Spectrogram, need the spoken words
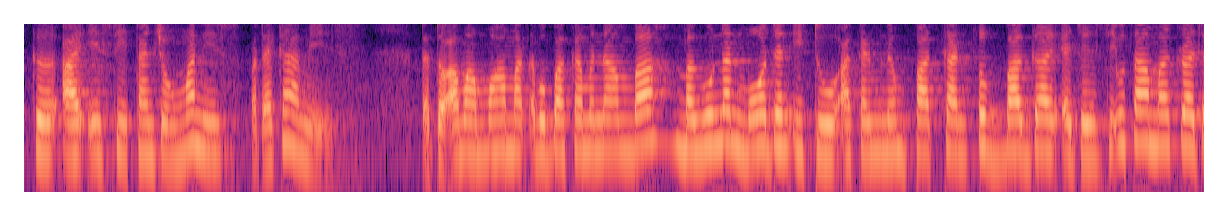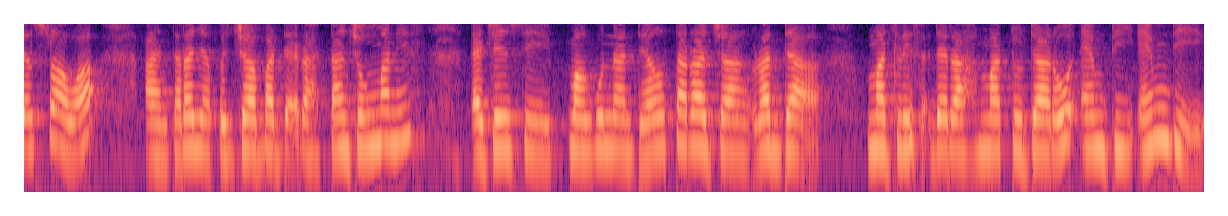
ke IAC Tanjung Manis pada Khamis. Datuk Amang Muhammad Abu Bakar menambah bangunan moden itu akan menempatkan pelbagai agensi utama Kerajaan Sarawak antaranya Pejabat Daerah Tanjung Manis, Agensi Pembangunan Delta Rajang Rada, Majlis Daerah Matu Daro MDMD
